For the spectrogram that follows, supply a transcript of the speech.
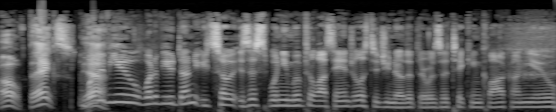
Oh, thanks. What have you What have you done? So is this when you moved to Los Angeles? Did you know that there was a ticking clock on you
